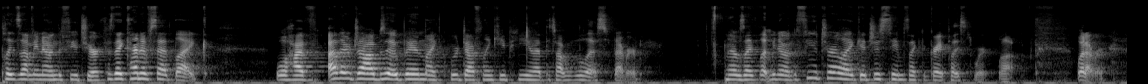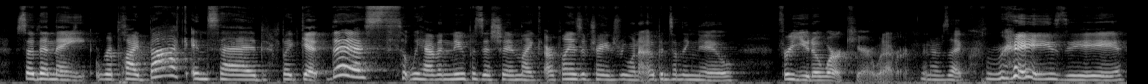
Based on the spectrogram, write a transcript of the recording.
please let me know in the future because they kind of said like we'll have other jobs open, like we're definitely keeping you at the top of the list, whatever. And I was like, let me know in the future. Like, it just seems like a great place to work. Blah, whatever. So then they replied back and said, but get this, we have a new position. Like, our plans have changed. We want to open something new for you to work here, whatever. And I was like, crazy.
